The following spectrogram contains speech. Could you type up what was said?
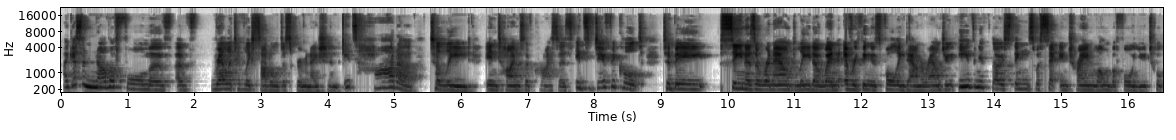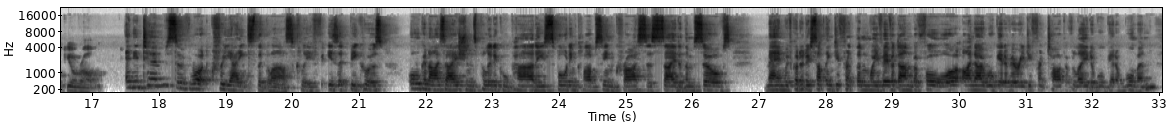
I guess another form of, of relatively subtle discrimination. It's harder to lead in times of crisis. It's difficult to be seen as a renowned leader when everything is falling down around you, even if those things were set in train long before you took your role. And in terms of what creates the glass cliff, is it because organisations, political parties, sporting clubs in crisis say to themselves, man, we've got to do something different than we've ever done before. I know we'll get a very different type of leader, we'll get a woman.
